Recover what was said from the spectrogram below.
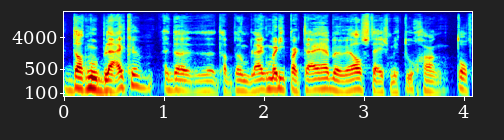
dat moet blijken. Dat, dat, dat, moet blijken. Maar die partijen hebben wel steeds meer toegang tot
